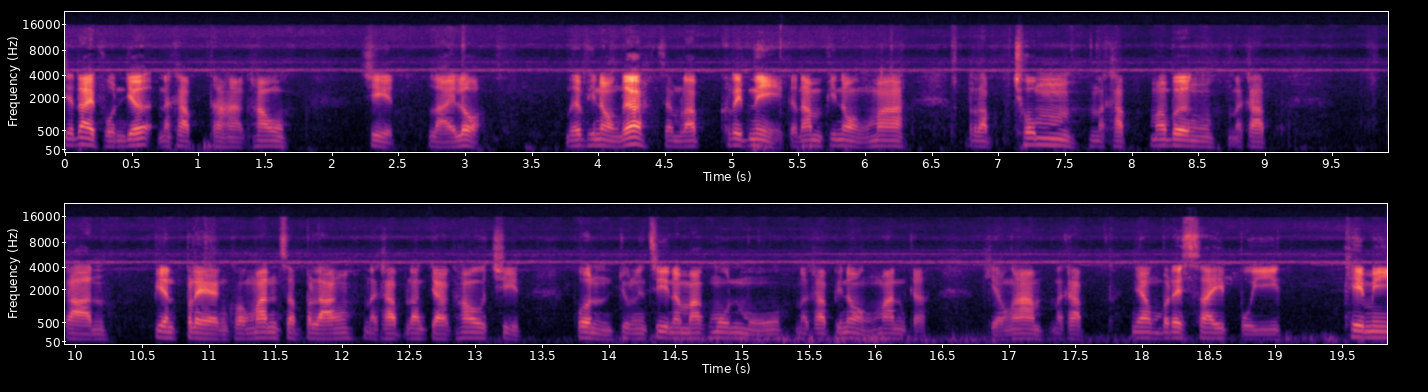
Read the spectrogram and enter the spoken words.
จะได้ผลเยอะนะครับ ถ้าหากเฮาฉีดหลายรอบ เด้อพี่น้องเด้อสำหรับคลิปนี้ก็นำพี่น้องมารับชมนะครับ มาเบิ่งนะครับ การเปลี่ยนแปลงของมันสับปะหลังนะครับ หลังจากเฮาฉีดพ่นจุลินทรีย์น้ำมักมูลหมูนะครับ พี่น้องมันกับเขียวงามนะครับ ยังไม่ได้ใส่ปุ๋ยเคมี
